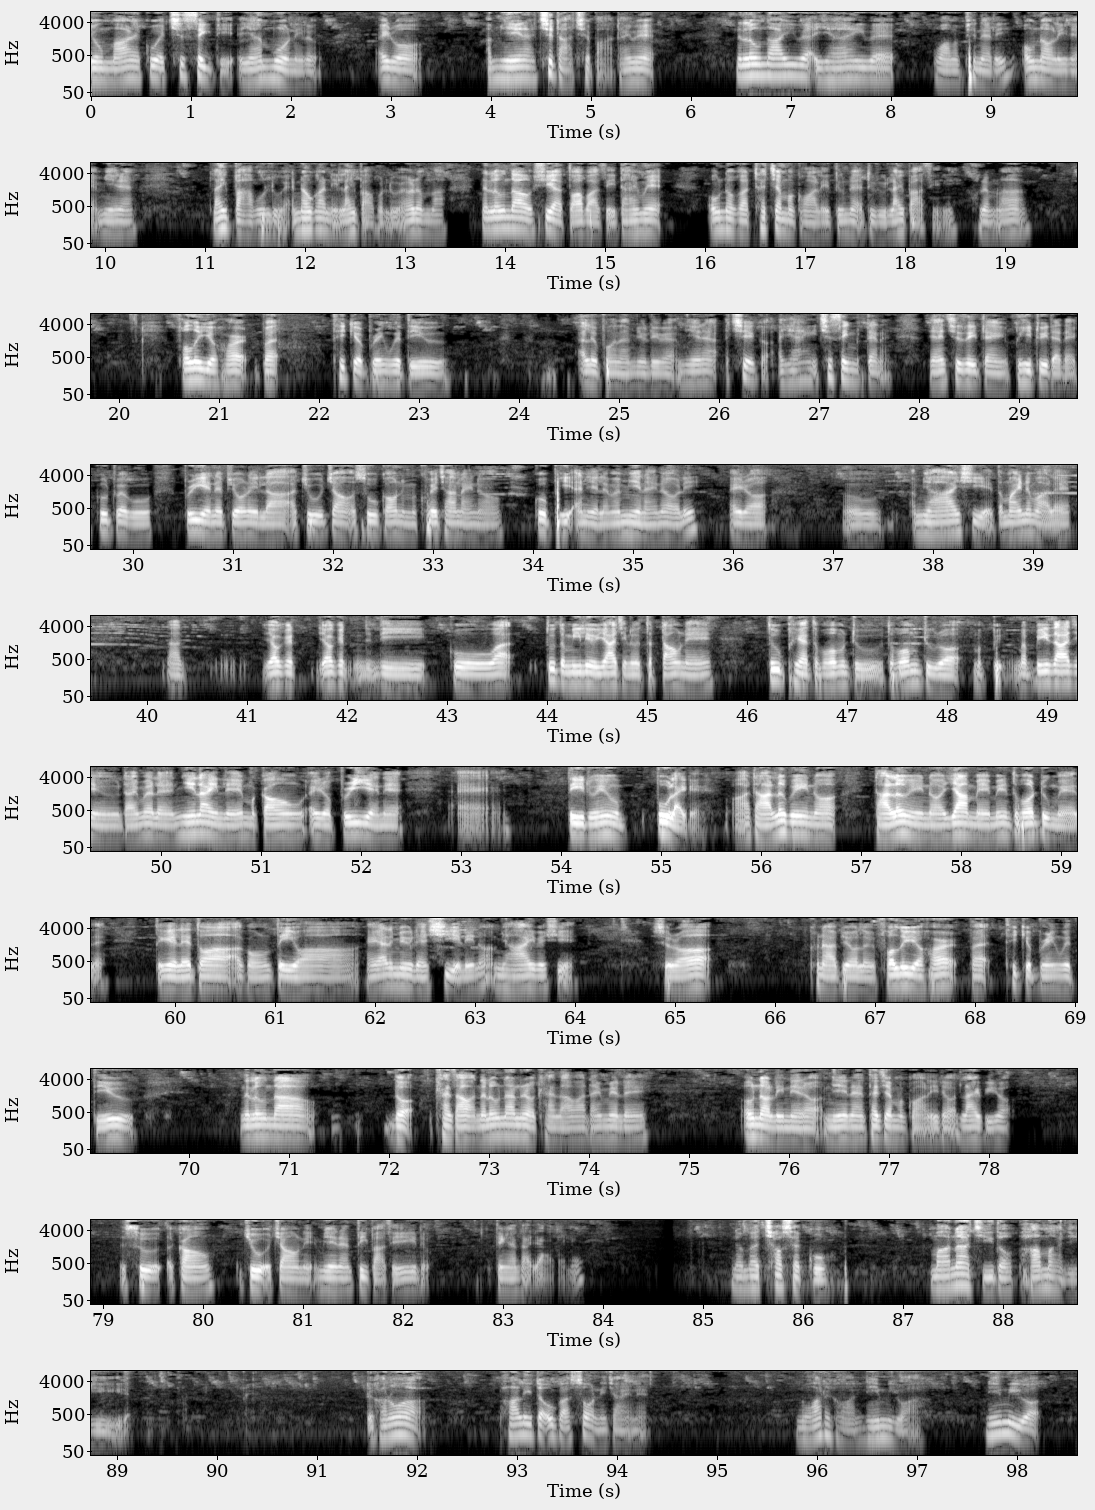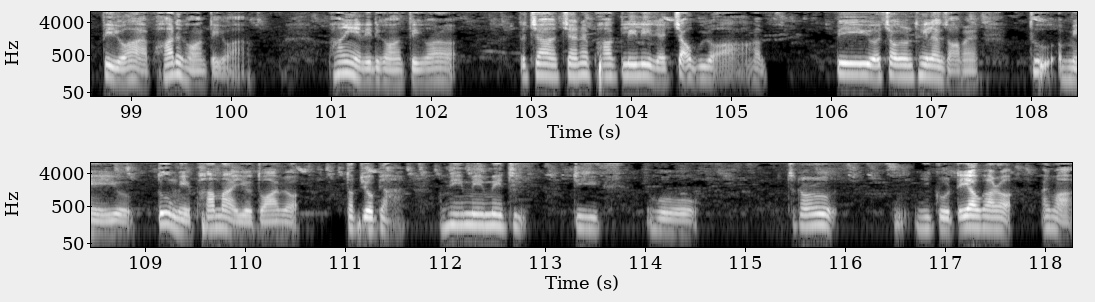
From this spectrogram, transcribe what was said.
ယုံမားတဲ့ကိုယ့်ရဲ့ချစ်စိတ်တွေအယမ်းမွန်နေလို့အဲ့တော့အမြဲတမ်းချစ်တာချစ်ပါဒါပေမဲ့နှလုံးသားကြီးပဲအရန်ကြီးပဲဟိုမဖြစ်နဲ့လေအုံနောက်လေးနဲ့အမြဲတမ်းလိုက်ပါဖို့လိုရအနောက်ကနေလိုက်ပါဖို့လိုရဟုတ်တယ်မလား နှလုံးသားကိုရှေ့ကသွားပါစေဒါပေမဲ့အုံနောက်ကထက်ချက်မကွာလေသူနဲ့အတူတူလိုက်ပါစေလေဟုတ်တယ်မလား follow your heart but take your brain with you အဲ့လိုပုံစံမျိုးလေးပဲအမြဲတမ်းအချစ်ကအရင်အချစ်စိတ်မတန်နဲ့အရင်ချစ်စိတ်တိုင်းဘေးတွေ့တတ်တယ်ကိုယ့်အတွက်ကို pre ရနဲ့ပြောနေလားအကျိုးအကြောင်းအဆိုးကောင်းတွေမခွဲခြားနိုင်တော့ကိုဘေးအန်ရလည်းမမြင်နိုင်တော့လေအဲ့တော့ဟိုအများကြီးရှိတယ်တမိုင်းထဲမှာလည်းဒါယောဂယောဂဒီ ကိုကသူ့သမီးလေးကိုရချင်လို့တောင်းတယ်သူ့ဖေကသဘောမတူသဘောမတူတော့မပေးစားခြင်းဒါပေမဲ့လည်းညင်းလိုက်ရင်လည်းမကောင်းအဲ့တော့ pre ရနဲ့အဲတေတွင်းကိုပို့လိုက်တယ်ဟာဒါလုပ်ပြီးရင်တော့ဒါလုပ်ရင်တော့ရမယ်မင်းသဘောတူမယ်တဲ့တကယ်လဲတော့အကုန်လုံးတေရောအဲအဲ့လိုမျိုးလည်းရှိရလေနော်အများကြီးပဲရှိရဆိုတော့ခုနပြောလို့ follow your heart but take your brain with you နှလုံးသား တော့ခံစားပါနှလုံးသားနဲ့တော့ခံစားပါဒါပေမဲ့လည်းအုံနောက်လေးနဲ့တော့အမြဲတမ်းထက်ချက်မကွာလေးတော့လိုက်ပြီးတော့စုအကောင်အကျိုးအကြောင်းတွေအမြဲတမ်းသိပါစေလို့သင်ခန်းစာရတယ်နော်နံပါတ်69မာနကြီးသောဖားမကြီးတဲ့တခါတော့ဖားလေးတအုပ်ကစော့နေကြရင်ねနွားတကောင်ကနင်းမိသွားနင်းမိတော့တေသွားဖားတကောင်ကတေသွား ဖားရင်လေးတကောင်တေသွားတော့တခြားကြံတဲ့ဖားကလေးလေးတွေကြောက်ပြီးတော့ပြီးတော့ကြောက်ရွံ့ထိတ်လန့်စွာပဲသူ့အမေယူသူ့အမေဖားမယူသွားပြီးတော့တော့ပြောပြအမေမေမေဒီဒီဟိုကျွန်တော်တို့ညီကိုတယောက်ကတော့အဲ့မှာ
